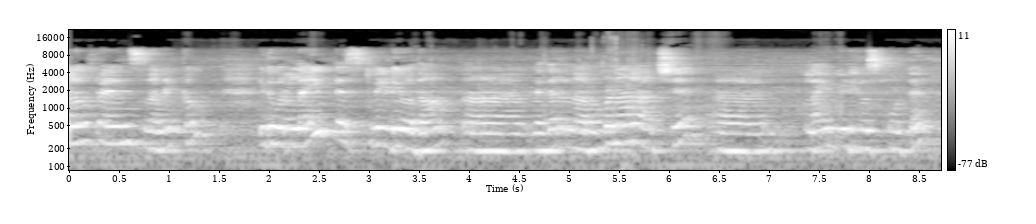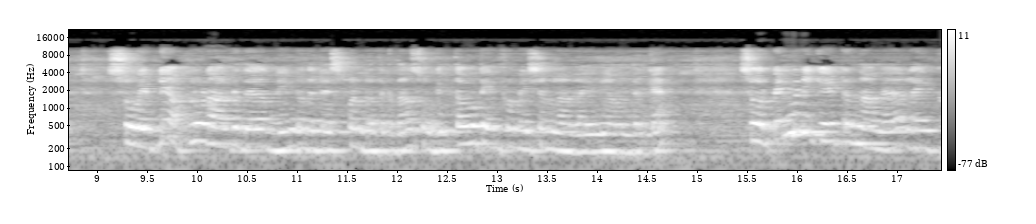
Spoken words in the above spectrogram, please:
ஹலோ ஃப்ரெண்ட்ஸ் வணக்கம். இது ஒரு லைவ் டெஸ்ட் வீடியோ தான். வெதர் நான் ரொம்ப நாள் ஆச்சு. லைவ் வீடியோஸ் போட்டு. ஸோ எப்படி அப்லோட் ஆகுது அப்படின்றத டெஸ்ட் பண்ணுறதுக்கு தான். ஸோ வித்தவுட் இன்ஃபர்மேஷன் நான் லைவ்ல வந்திருக்கேன். ஸோ ஒரு பெண்மணி கேட்டிருந்தாங்க லைக்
